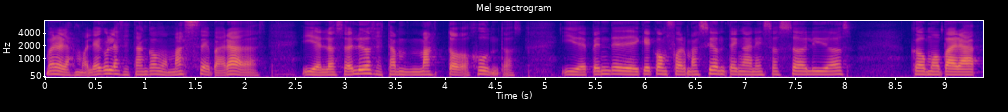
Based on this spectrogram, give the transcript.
bueno, las moléculas están como más separadas y en los sólidos están más todos juntos. Y depende de qué conformación tengan esos sólidos, como para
